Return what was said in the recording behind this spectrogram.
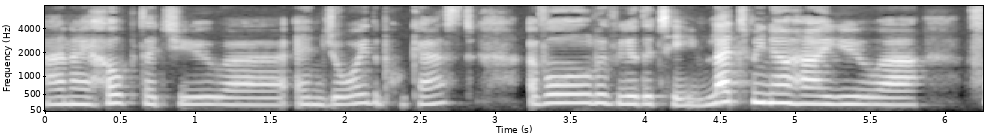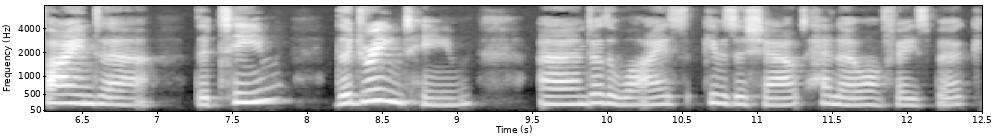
And I hope that you uh, enjoy the podcast of all of you, the team. Let me know how you uh, find uh, the team, the dream team. And otherwise, give us a shout, hello on Facebook.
